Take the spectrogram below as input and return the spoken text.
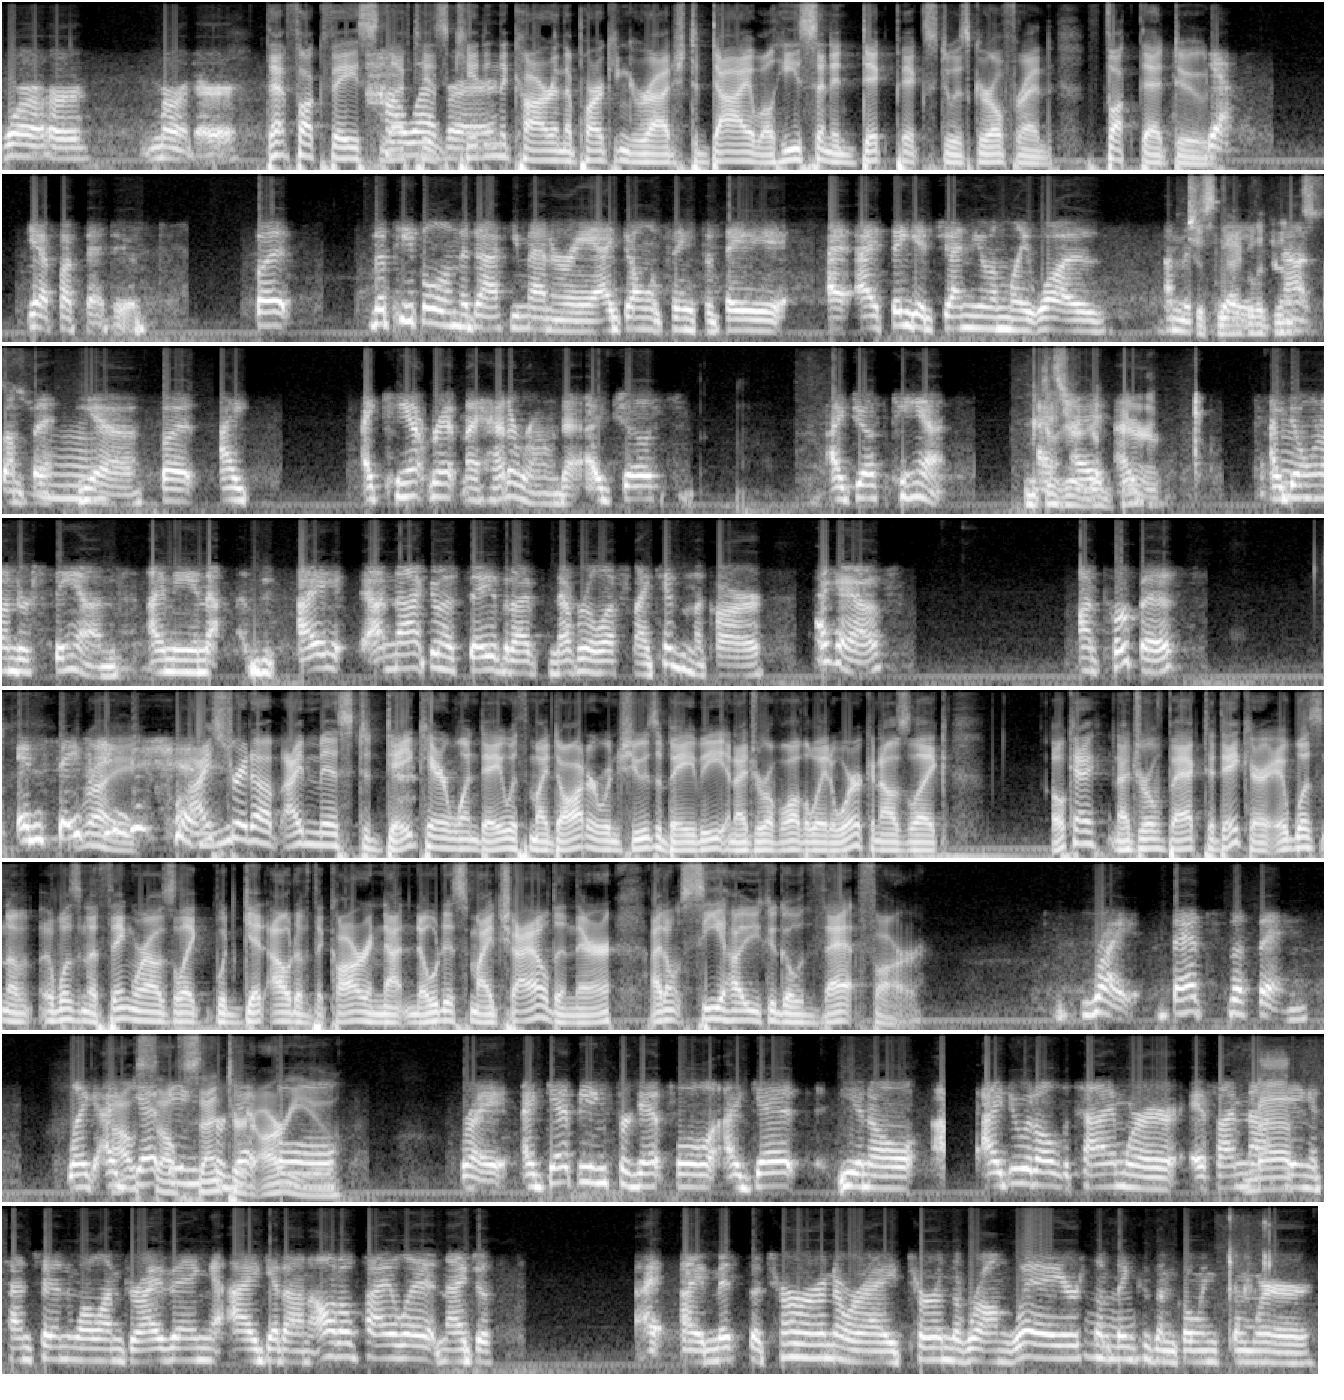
were murder. That fuck face left his kid in the car in the parking garage to die while he's sending dick pics to his girlfriend. Fuck that dude. Yeah, yeah, fuck that dude. But the people in the documentary, I don't think that they. I, I think it genuinely was a mistake, Just negligence? not something. Mm. Yeah, but I, I can't wrap my head around it. I just, I just can't. Because I- you're a good I- parent. I hmm. don't understand. I mean, I I'm not going to say that I've never left my kid in the car. I have, on purpose, in safe Right. conditions. I straight up I missed daycare one day with my daughter when she was a baby and I drove all the way to work and I was like okay and I drove back to daycare. It wasn't a it wasn't a thing where I was like would get out of the car and not notice my child in there. I don't see how you could go that far. right. That's the thing. Like I how get self-centered are you? Forgetful. Right. I get being forgetful. I get, you know, I- I do it all the time where if I'm not Math. paying attention while I'm driving, I get on autopilot and I just, I, I miss a turn or I turn the wrong way or mm-hmm. something because I'm going somewhere.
